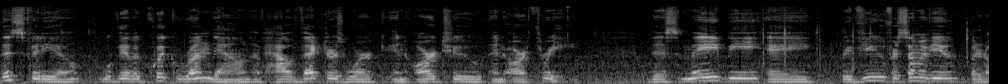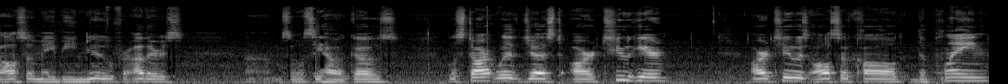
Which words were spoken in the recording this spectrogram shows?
This video will give a quick rundown of how vectors work in R2 and R3. This may be a review for some of you, but it also may be new for others, um, so we'll see how it goes. We'll start with just R2 here. R2 is also called the plane.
